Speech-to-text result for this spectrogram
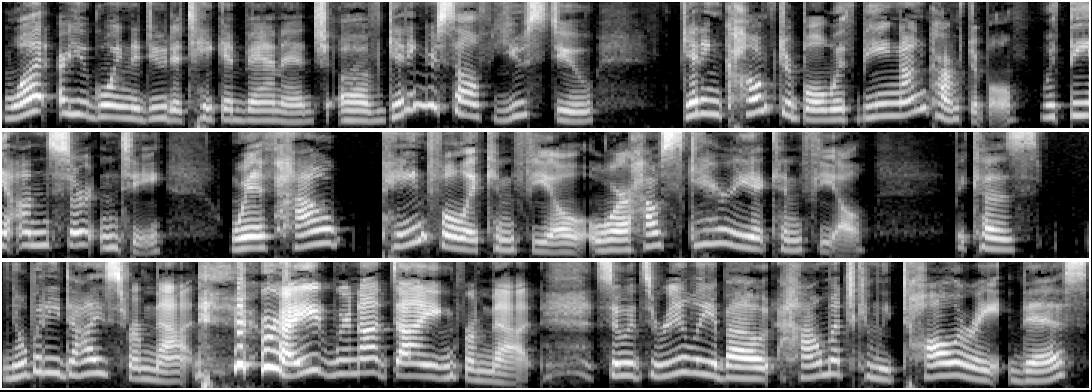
What are you going to do to take advantage of getting yourself used to getting comfortable with being uncomfortable, with the uncertainty, with how painful it can feel or how scary it can feel because nobody dies from that, right? We're not dying from that. So it's really about how much can we tolerate this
